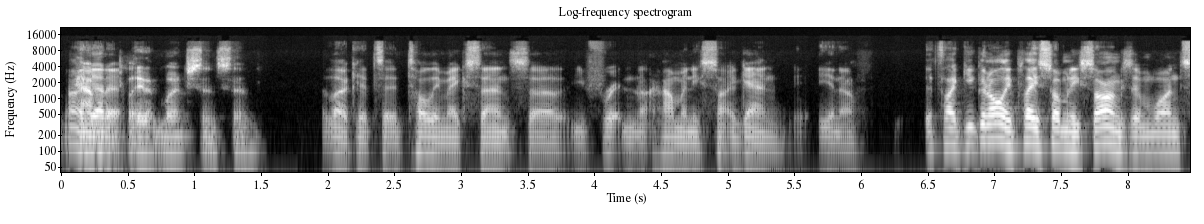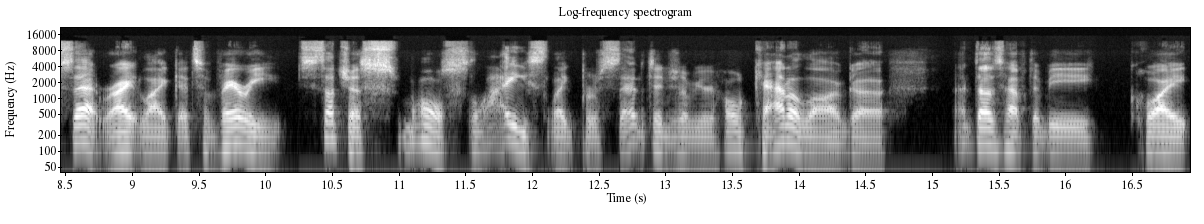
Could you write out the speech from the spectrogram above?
No, I haven't it. played it much since then. Look, it's it totally makes sense. Uh, you've written how many songs? Again, you know, it's like you can only play so many songs in one set, right? Like it's a very such a small slice, like percentage of your whole catalog. Uh, that does have to be quite,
